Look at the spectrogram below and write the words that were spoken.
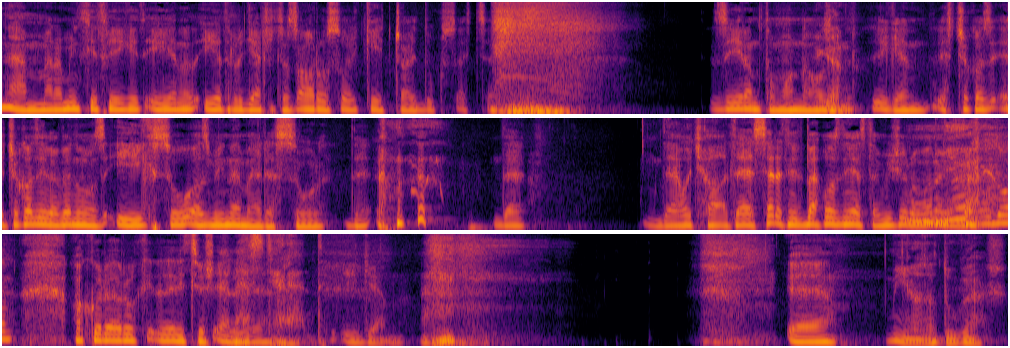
nem, mert a mindkét végét égetről a gyertyát az arról szól, hogy két csaj dugsz egyszer. Ezért nem tudom honnan hozni. Igen. Igen, ez csak, az, csak azért, mert benne van az ég szó, az még nem erre szól. De, de, de hogyha te szeretnéd behozni ezt a műsorba valami módon, akkor arról légy szíves előre. jelenti. Igen. Mi az a dugás?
